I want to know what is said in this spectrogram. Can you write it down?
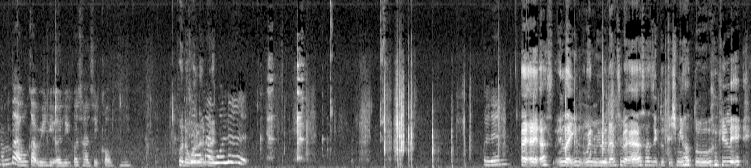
I remember I woke up really early because Haziq called me. For the Show wallet, my right? wallet. But then I, I asked, like, in, when we were dancing, right, I asked Haziq to teach me how to gelek.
